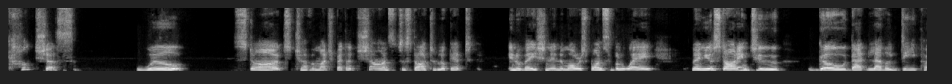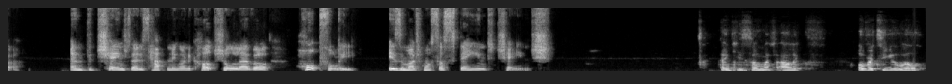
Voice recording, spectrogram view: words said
cultures will start to have a much better chance to start to look at innovation in a more responsible way, then you're starting to go that level deeper. And the change that is happening on a cultural level, hopefully, is a much more sustained change. Thank you so much, Alex. Over to you, Will.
